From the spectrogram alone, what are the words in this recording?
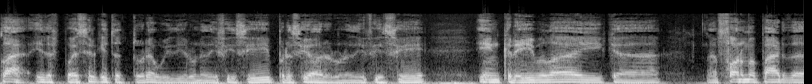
clar, i després l'arquitectura vull dir, un edifici preciós un edifici increïble i que eh, forma part de,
